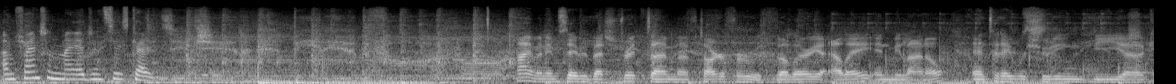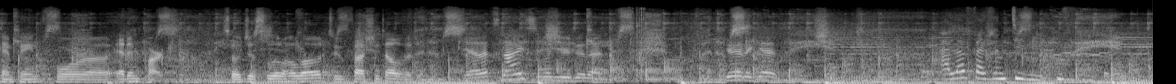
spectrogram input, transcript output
I'm French and my agency is called Hi, my name is David Betchtrit. I'm a photographer with Valeria LA in Milano, and today we're shooting the uh, campaign for uh, Eden Park. So just a little hello to Fashion Television. Yeah, that's nice when you do that. Good again. I love Fashion TV.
